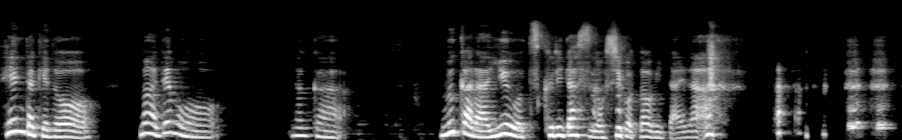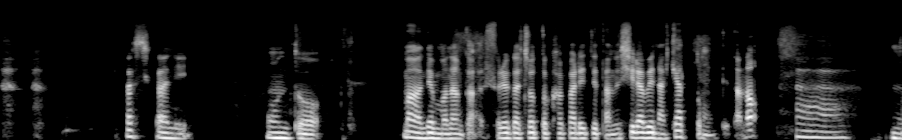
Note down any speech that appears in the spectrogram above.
変だけど、まあでも、なんか、無から有を作り出すお仕事みたいな。確かに。本当まあでもなんか、それがちょっと書かれてたの調べなきゃと思ってたの。ああう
